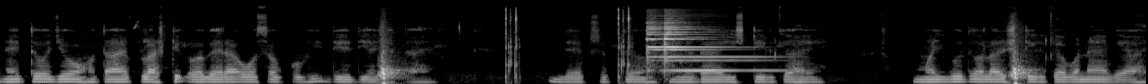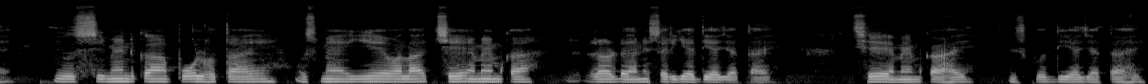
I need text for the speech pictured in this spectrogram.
नहीं तो जो होता है प्लास्टिक वगैरह, वो सबको भी दे दिया जाता है। देख सकते हो ये डाई स्टील का है। मज़बूत वाला स्टील का बनाया गया है। जो सीमेंट का पोल होता है, उसमें ये वाला छः एम एम का रड यानी सरिया दिया जाता है। छः एम एम का है, इसको दिया जाता है।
